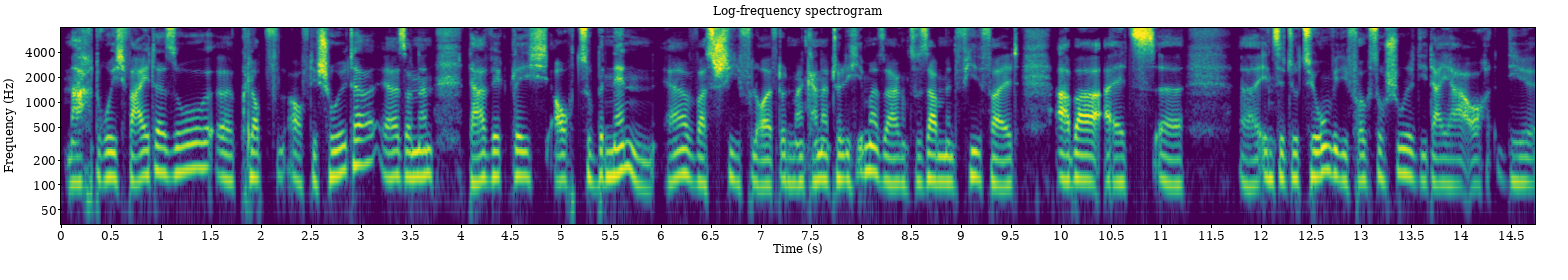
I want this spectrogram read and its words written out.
macht ruhig weiter so, äh, klopfen auf die Schulter, ja, sondern da wirklich auch zu benennen, ja, was schief läuft. Und man kann natürlich immer sagen, zusammen in Vielfalt, aber als äh, äh, Institution wie die Volkshochschule, die da ja auch die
